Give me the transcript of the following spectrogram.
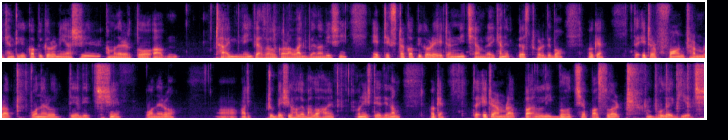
এখান থেকে কপি করে নিয়ে আসি। আমাদের তো টাইম নেই, ভেজাল করা লাগবে না বেশি। এই টেক্সটটা কপি করে এটার নিচে আমরা এখানে পেস্ট করে দেব। ওকে তো এটার ফন্ট আমরা পনেরো দিয়ে দিচ্ছি। পনেরো আর একটু বেশি হলে ভালো হয়। উনিশ দিয়ে দিলাম। ওকে তো এটা আমরা লিখব হচ্ছে পাসওয়ার্ড ভুলে গিয়েছি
